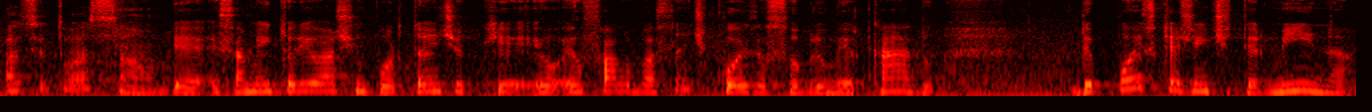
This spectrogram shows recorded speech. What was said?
a situação. É, essa mentoria eu acho importante porque eu, eu falo bastante coisa sobre o mercado depois que a gente termina,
